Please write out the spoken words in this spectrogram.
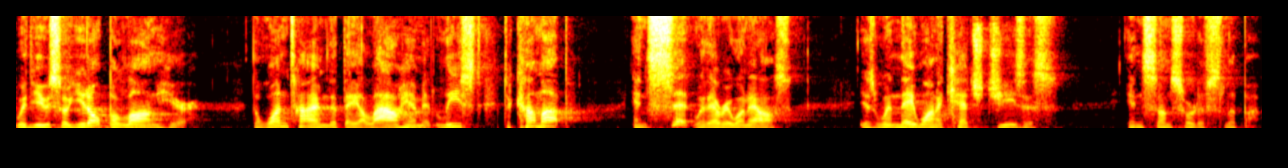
with you, so you don't belong here. The one time that they allow him at least to come up and sit with everyone else is when they want to catch Jesus in some sort of slip up.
